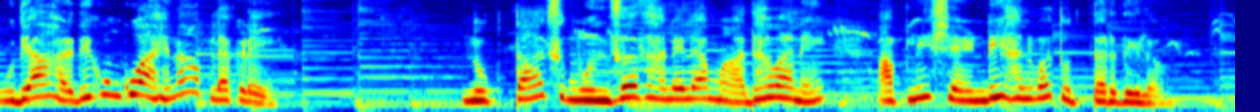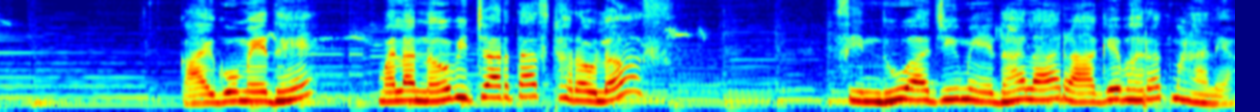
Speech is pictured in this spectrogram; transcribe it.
उद्या हळदी कुंकू आहे ना आपल्याकडे? नुकताच मुंज झालेल्या माधवाने आपली शेंडी हलवत उत्तर दिलं. काय गो मेधे मला न विचारताच ठरवलंस? सिंधू आजी मेधाला रागे भरत म्हणाल्या.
